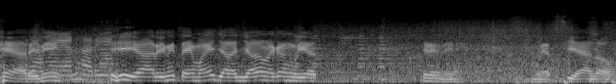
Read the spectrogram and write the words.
Ya hari ini hari. iya hari ini temanya jalan-jalan mereka ngelihat ini nih. Ngeliat Seattle.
